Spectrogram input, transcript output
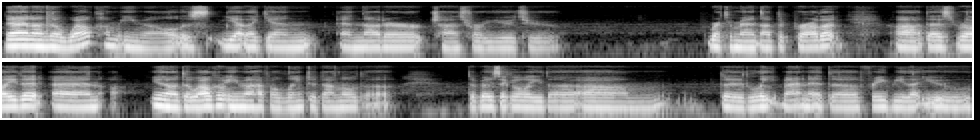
Then on the welcome email is yet again another chance for you to recommend other product uh, that's related. And you know the welcome email have a link to download the the basically the um the lead magnet the freebie that you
